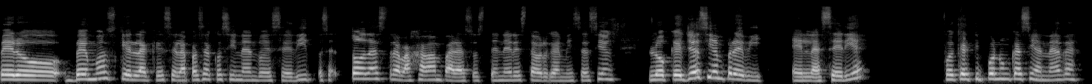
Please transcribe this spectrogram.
pero vemos que la que se la pasa cocinando es Edith, o sea, todas trabajaban para sostener esta organización. Lo que yo siempre vi en la serie fue que el tipo nunca hacía nada.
